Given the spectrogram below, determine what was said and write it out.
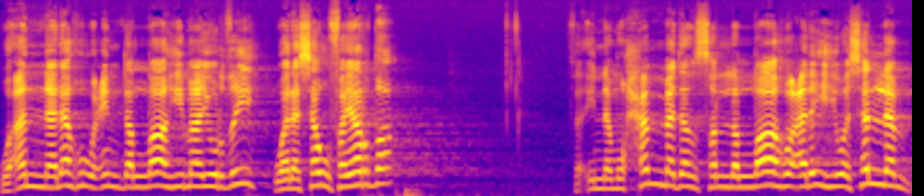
وأن له عند الله ما يرضيه ولسوف يرضى فإن محمدا صلى الله عليه وسلم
